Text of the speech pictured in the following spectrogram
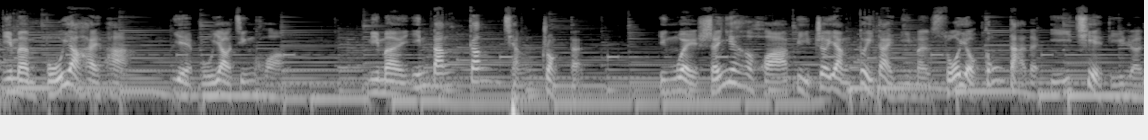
你们不要害怕，也不要惊慌。你们应当刚强壮胆，因为神耶和华必这样对待你们所有攻打的一切敌人。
